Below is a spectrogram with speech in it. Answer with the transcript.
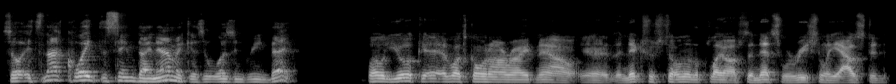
So it's not quite the same dynamic as it was in Green Bay. Well, you look at what's going on right now. Yeah, the Knicks are still in the playoffs. The Nets were recently ousted,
